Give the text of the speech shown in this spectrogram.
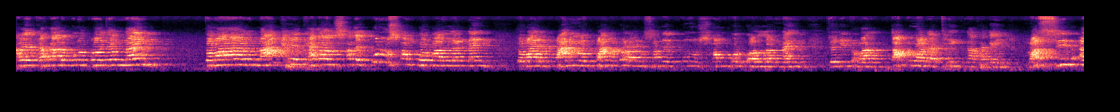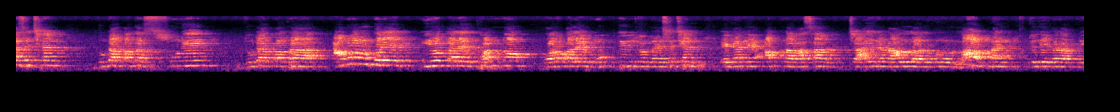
খেয়ে থাকার কোনো প্রয়োজন নাই। তোমার না খেয়ে থাকার সাথে কোনো সম্পর্ক আল্লাহর নাই। তোমার পানীয় পান করার সাথে কোনো সম্পর্ক আল্লাহর নাই। যদি তোমার তাকুয়াটা ঠিক না থাকে। মসজিদ এসেছেন, দুটা কথা শুনে দুটা কথা আমল করে ইহকালে ধন্য, পরকালে মুক্তির জন্য এসেছেন। এখানে আপনার আসার চাহিদা না, আল্লাহর কোনো লাভ নাই। যদি এখানে আপনি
